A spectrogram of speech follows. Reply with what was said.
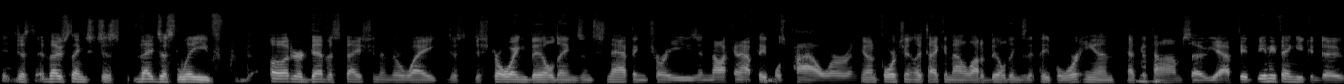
it just those things just they just leave utter devastation in their wake just destroying buildings and snapping trees and knocking out people's power and you know, unfortunately taking down a lot of buildings that people were in at the time so yeah if, if anything you can do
